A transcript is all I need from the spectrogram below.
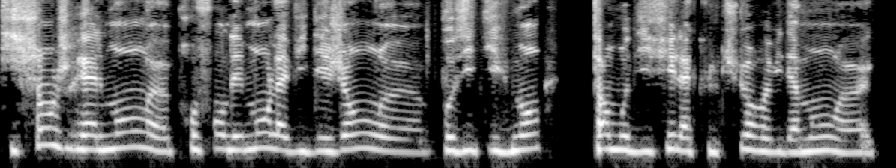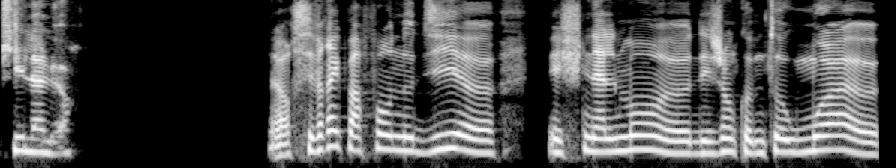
qui changent réellement profondément la vie des gens positivement, sans modifier la culture évidemment qui est la leur. Alors c'est vrai que parfois on nous dit, et finalement des gens comme toi ou moi,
